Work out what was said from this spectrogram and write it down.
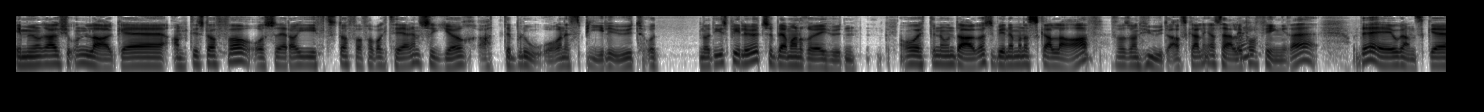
Immunreaksjonen lager antistoffer, og så er det giftstoffer fra bakterien som gjør at blodårene spiler ut. og når de spiller ut, så blir man rød i huden. Og etter noen dager så begynner man å skalle av, for sånn hudavskallinger, særlig Oi. på fingre. Og det er jo ganske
